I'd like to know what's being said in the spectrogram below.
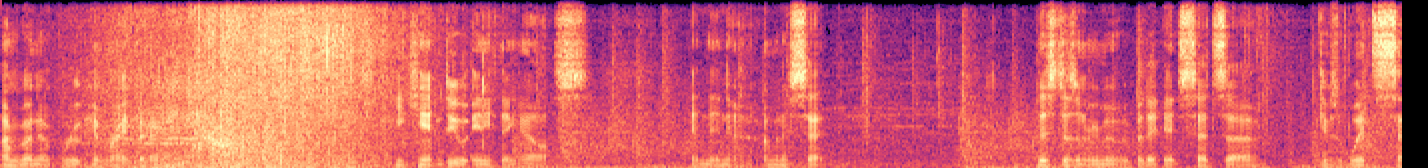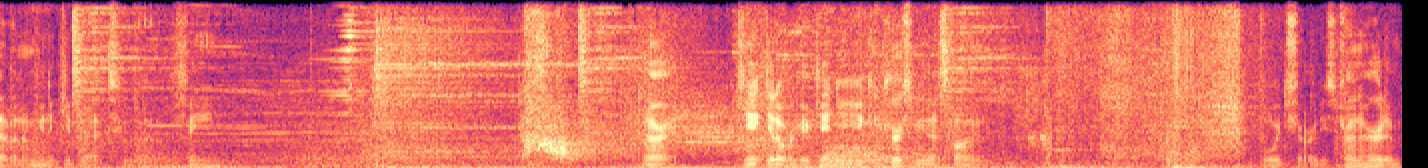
I'm to root him right there. He can't do anything else. And then uh, I'm going to set... This doesn't remove it, but it, it sets... Uh, gives wit 7. I'm going to give that to uh, Fane. Alright. Can't get over here, can you? You can curse me, that's fine. Void Shard. He's trying to hurt him.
